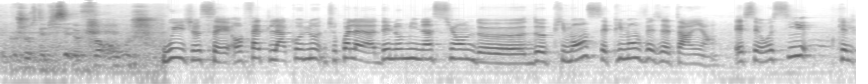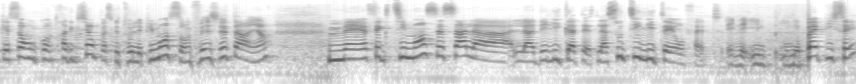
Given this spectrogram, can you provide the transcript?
quelque chose d'épicé, de fort en bouche. Oui, je sais. En fait, la, je crois la dénomination de, piment, c'est piment végétarien. Et c'est aussi quelque chose en contradiction parce que tous les piments sont végétariens. Mais effectivement, c'est ça la, délicatesse, la subtilité en fait. Il n'est pas épicé,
